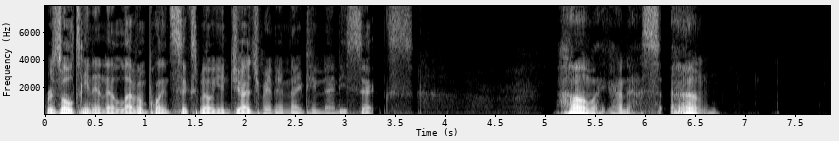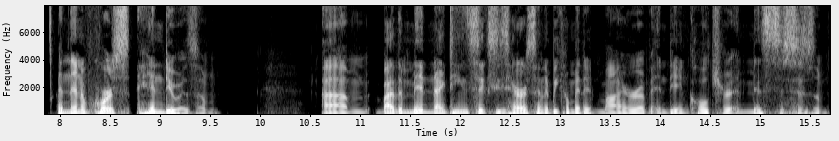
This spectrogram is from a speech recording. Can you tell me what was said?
resulting in an 11.6 million judgment in 1996. Oh my goodness. and then, of course, Hinduism. Um, by the mid 1960s, Harrison had become an admirer of Indian culture and mysticism,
